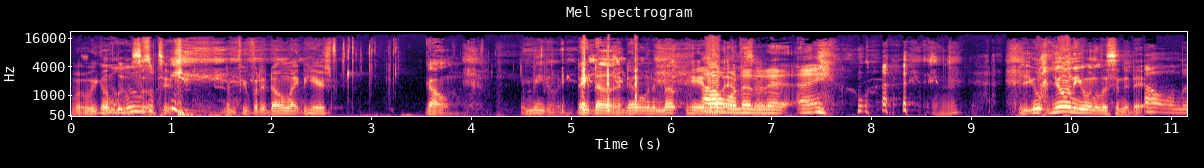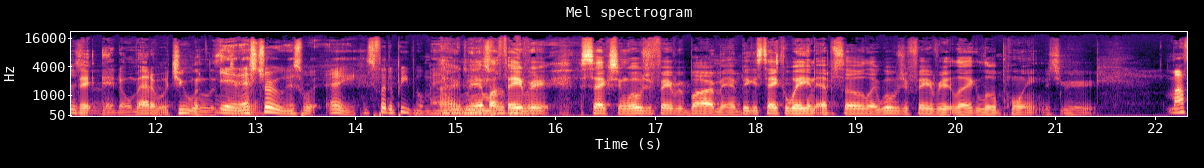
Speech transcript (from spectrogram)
but we gonna Gonna lose lose some too. Them people that don't like to hear, gone immediately. They done. They don't want to hear I don't want none of that. I ain't. Uh-huh. You, you don't even want to listen to that. I don't want to listen. That- to. It don't matter what you want to listen to. Yeah, that's true. It's what. Hey, it's for the people, man. All right, We man. My for the people. favorite section. What was your favorite bar, man? Biggest takeaway in the episode? Like, what was your favorite like little point that you heard? My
